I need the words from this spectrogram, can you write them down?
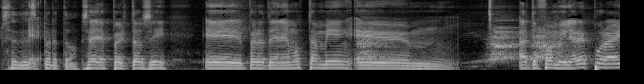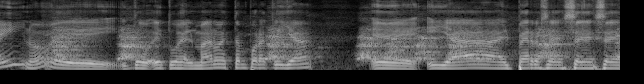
Se despertó. se despertó, sí. Pero tenemos también eh, a tus familiares por ahí, ¿no? Eh, y, tu- y tus hermanos están por aquí ya. Eh, y ya el perro se... se, se...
